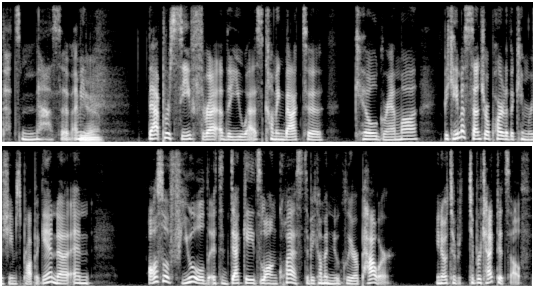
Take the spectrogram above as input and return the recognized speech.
That's massive. I mean, yeah. that perceived threat of the US coming back to kill grandma became a central part of the Kim regime's propaganda and also fueled its decades long quest to become a nuclear power, you know, to, to protect itself.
